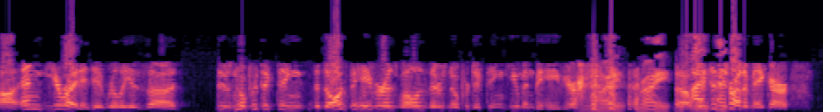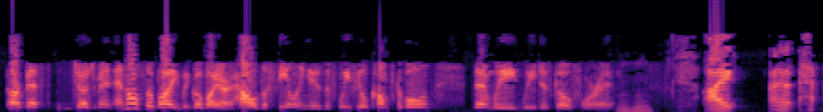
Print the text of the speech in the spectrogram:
Uh, and you're right; it, it really is. Uh, there's no predicting the dog's behavior as well as there's no predicting human behavior. Right, right. so we just and- try to make our our best judgment, and also by we go by our, how the feeling is. If we feel comfortable, then we we just go for it. hmm I uh, ha-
